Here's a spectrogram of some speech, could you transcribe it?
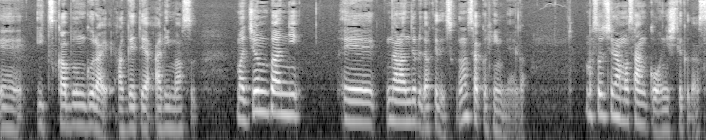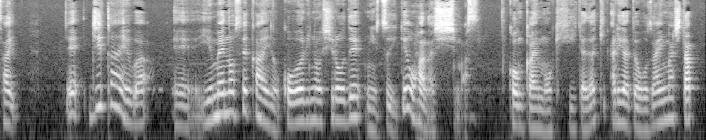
えー5日分ぐらい上げてあります。まあ、順番に、えー並んでるだけですけどね作品名が。まあ、そちらも参考にしてください。で次回は、えー夢の世界の氷の城で」についてお話しします。今回もお聴きいただきありがとうございました。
